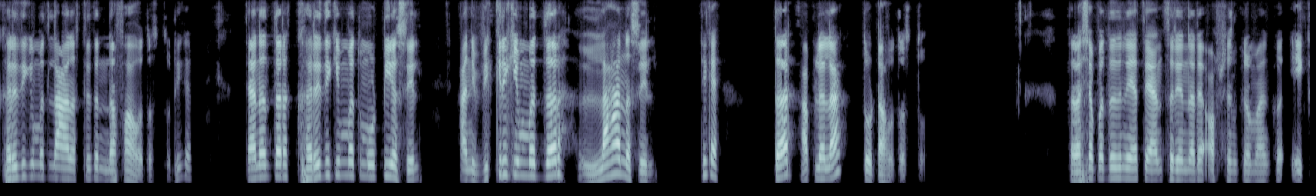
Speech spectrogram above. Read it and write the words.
खरेदी किंमत लहान असते तर नफा होत असतो. ठीक आहे? त्यानंतर खरेदी किंमत मोठी असेल आणि विक्री किंमत जर लहान असेल ठीक आहे तर आपल्याला तोटा होत असतो. तर अशा पद्धतीने याचे आन्सर येणार आहे ऑप्शन क्रमांक एक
